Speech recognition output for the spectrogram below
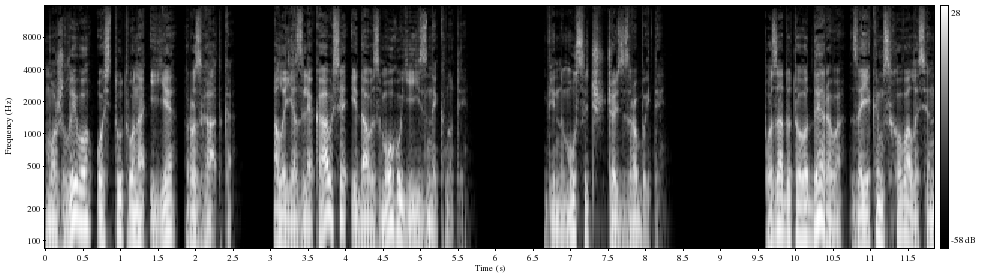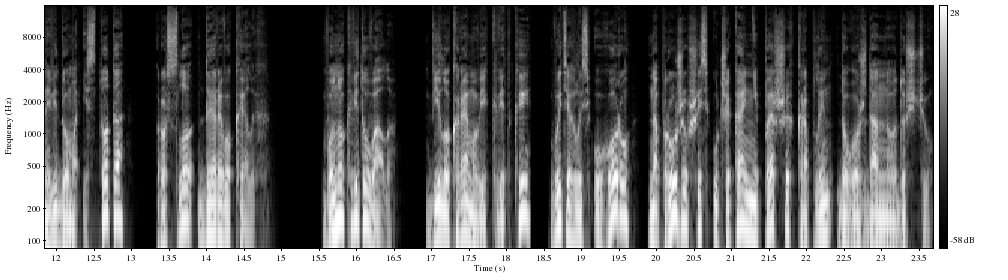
Можливо, ось тут вона і є розгадка, але я злякався і дав змогу їй зникнути. Він мусить щось зробити. Позаду того дерева, за яким сховалася невідома істота, росло дерево келих. Воно квітувало, білокремові квітки витяглись угору, напружившись у чеканні перших краплин довгожданного дощу.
